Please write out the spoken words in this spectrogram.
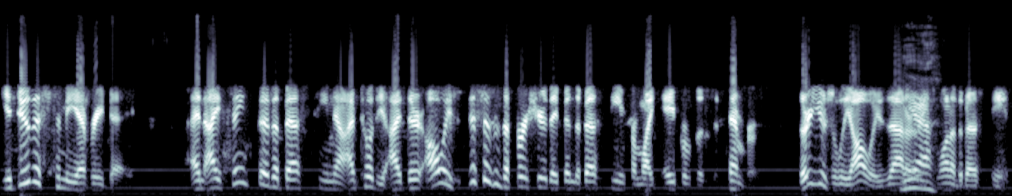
you do this to me every day, and I think they're the best team now. I've told you, I, they're always. This isn't the first year they've been the best team from like April to September. They're usually always that Yeah. are one of the best teams.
